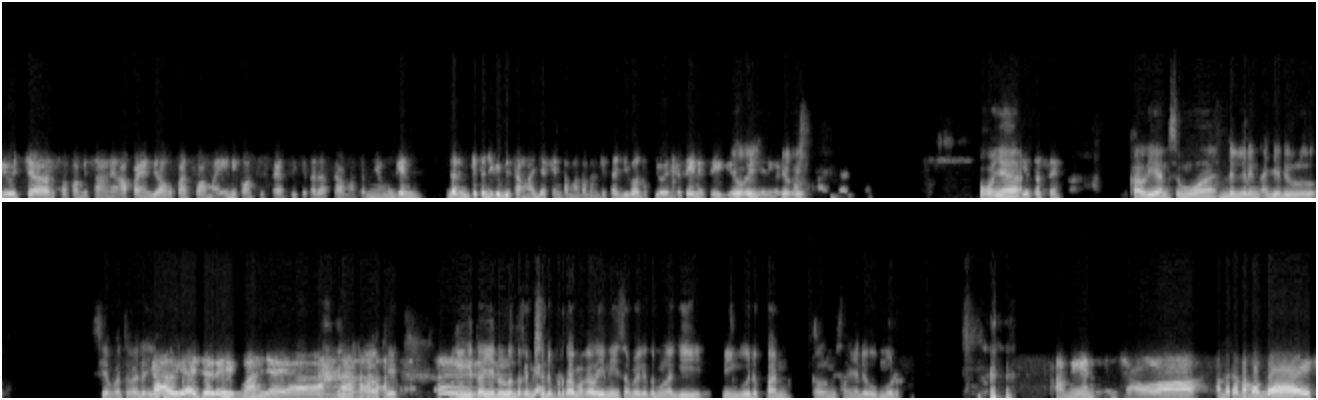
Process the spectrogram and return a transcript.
futures atau misalnya apa yang dilakukan selama ini konsistensi kita dan segala macamnya mungkin dan kita juga bisa ngajakin teman-teman kita juga untuk join ke sini sih gitu Yoi, jadi yoi. kita aja. pokoknya gitu sih kalian semua dengerin aja dulu siapa tahu ada hikmah kali aja deh hikmahnya ya oke oke gitu aja dulu untuk episode pertama kali ini sampai ketemu lagi minggu depan kalau misalnya ada umur. Amin, insya Allah. Sampai ketemu guys.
